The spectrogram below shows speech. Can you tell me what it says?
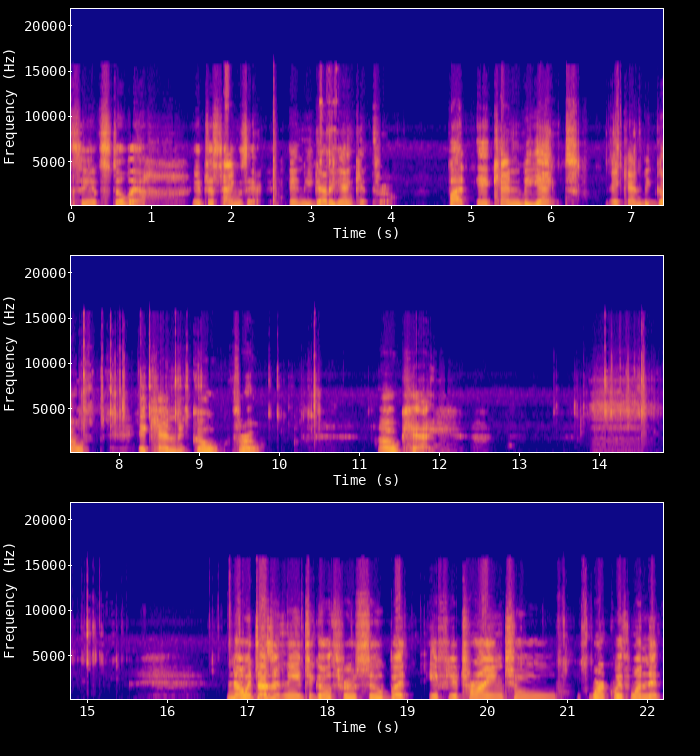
See, it's still there. It just hangs there. And you got to yank it through. But it can be yanked. It can be go, it can go through. Okay. No, it doesn't need to go through, Sue, but if you're trying to work with one that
